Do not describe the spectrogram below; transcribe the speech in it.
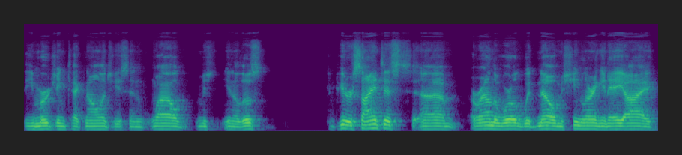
emerging technologies, and while you know those computer scientists um, around the world would know, machine learning and AI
